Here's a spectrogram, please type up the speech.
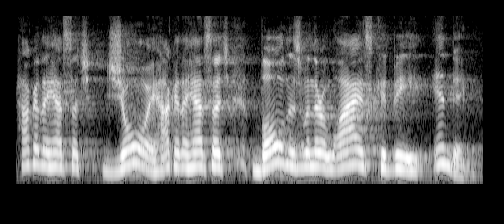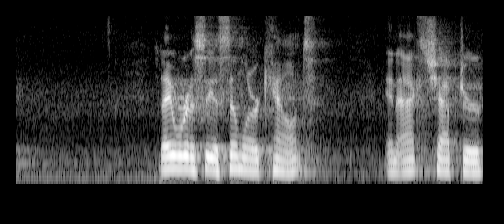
How could they have such joy? How could they have such boldness when their lives could be ending? Today we're going to see a similar account in Acts chapter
